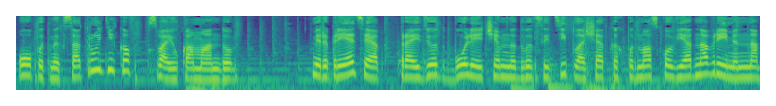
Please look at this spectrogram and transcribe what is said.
опытных сотрудников в свою команду. Мероприятие пройдет более чем на 20 площадках Подмосковья одновременно.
